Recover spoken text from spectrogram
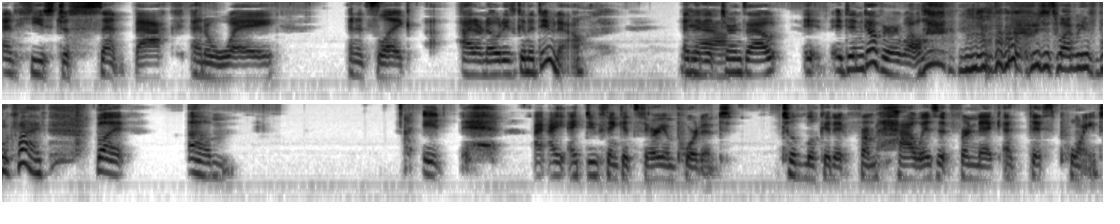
and he's just sent back and away, and it's like I don't know what he's going to do now. And then it turns out it, it didn't go very well, which is why we have book five. But um, it I I do think it's very important to look at it from how is it for Nick at this point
